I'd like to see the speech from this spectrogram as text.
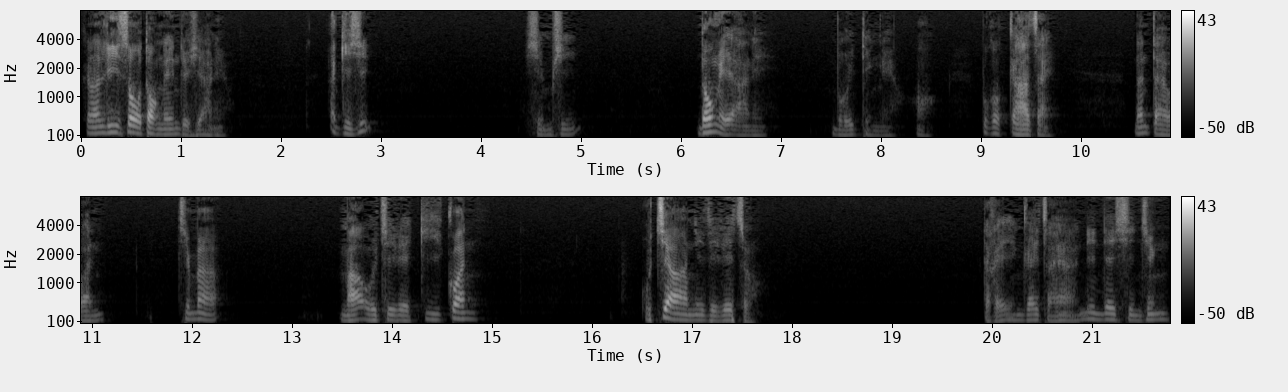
跟他理所当然就是安尼。啊，其实是毋是拢会安尼？无一定了哦。不过加在咱台湾，即马嘛有一个机关有照安尼伫咧做，大家应该知影，恁咧申请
